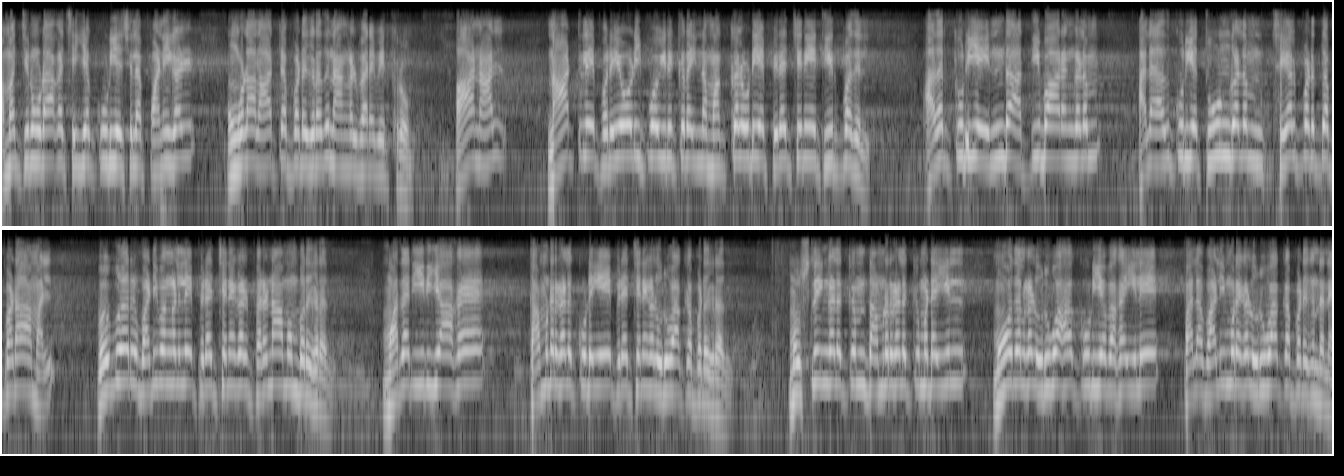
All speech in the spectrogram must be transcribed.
அமைச்சினூடாக செய்யக்கூடிய சில பணிகள் உங்களால் ஆற்றப்படுகிறது நாங்கள் வரவேற்கிறோம். ஆனால் நாட்டிலே பிரயோடி போயிருக்கிற இந்த மக்களுடைய பிரச்சனையை தீர்ப்பதில் அதற்குரிய எந்த அத்திபாரங்களும் அல்ல அதுக்குரிய தூண்களும் செயல்படுத்தப்படாமல் வெவ்வேறு வடிவங்களிலே பிரச்சனைகள் பரிணாமம் பெறுகிறது. மத ரீதியாக தமிழர்களுக்குடையே பிரச்சனைகள் உருவாக்கப்படுகிறது. முஸ்லிம்களுக்கும் தமிழர்களுக்கும் இடையில் மோதல்கள் உருவாகக்கூடிய வகையிலே பல வழிமுறைகள் உருவாக்கப்படுகின்றன.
